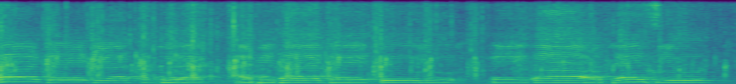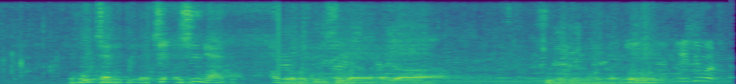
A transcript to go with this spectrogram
birthday dear Ankuran happy birthday to you may God bless you भाऊच्या वतीने चे आशीर्वाद. छत्रपती शिवरायांना या शुभदिनी वंदन करून.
